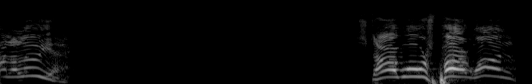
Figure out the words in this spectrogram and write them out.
Hallelujah. Star Wars Part 1's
